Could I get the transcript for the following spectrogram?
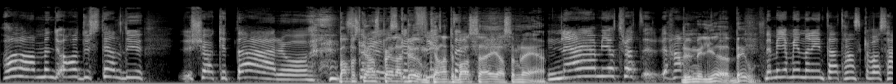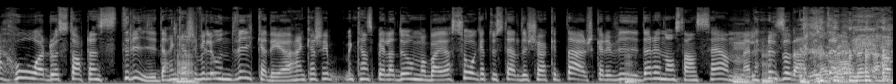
ah, men ah, du ställde ju köket där och... Varför ska han du- spela du dum? Kan han inte bara säga som det är? Nej, men jag tror att han... Du är miljöbov. Nej, men jag menar inte att han ska vara så här hård och starta en strid. Han kanske vill undvika det. Han kanske kan spela dum och bara, jag såg att du ställde köket där. Ska det vidare någonstans sen? Eller sådär. Lite. Men, men, han,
